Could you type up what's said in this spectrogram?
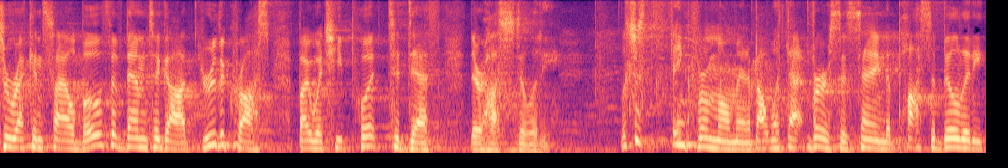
to reconcile both of them to God through the cross by which he put to death their hostility. Let's just think for a moment about what that verse is saying, the possibility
